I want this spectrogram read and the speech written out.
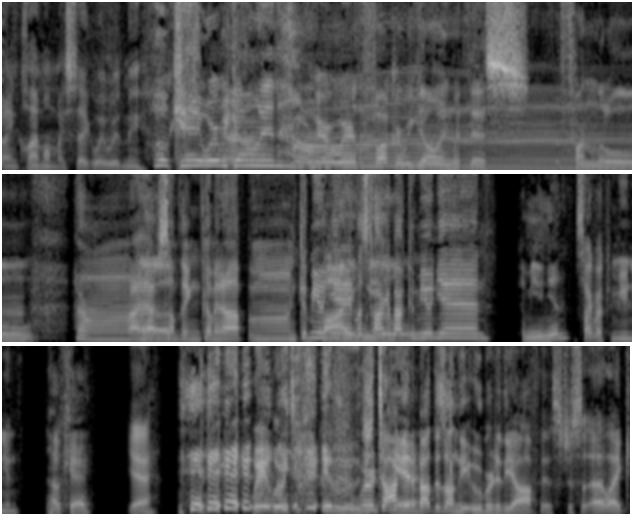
Ryan, climb on my Segway with me. Okay, where are we going? Where where the fuck are we going with this fun little I have Uh, something coming up. Mm, communion. Let's talk about bi-wheel- communion. communion? Let's talk about communion. Okay. Yeah, we we were we were talking about this on the Uber to the office. Just uh, like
